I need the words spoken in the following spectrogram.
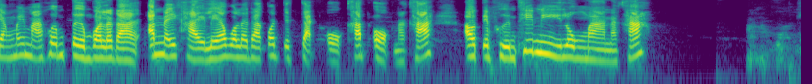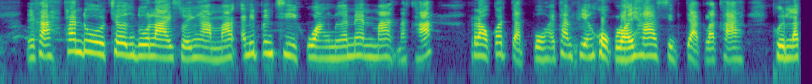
ยังไม่มาเพิ่มเติมวรดา อันไหนขายแล้ววรดาก็จะจัดออกคัดออกนะคะ เอาแต่ผืนที่มีลงมานะคะนี่ค่ะท่านดูเชิงดูลายสวยงามมาก อันนี้เป็นชีกวางเนื้อแน่นมากนะคะ เราก็จัดโปรให้ท่านเพียง 650 จากราคาพื้นละ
